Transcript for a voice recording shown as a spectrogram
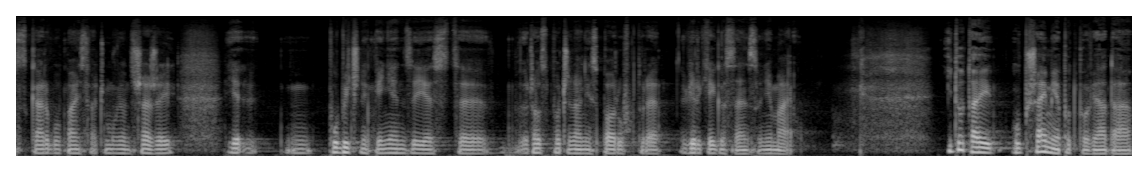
Skarbu Państwa, czy mówiąc szerzej, publicznych pieniędzy jest rozpoczynanie sporów, które wielkiego sensu nie mają. I tutaj uprzejmie podpowiada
